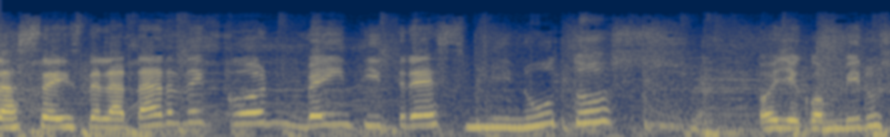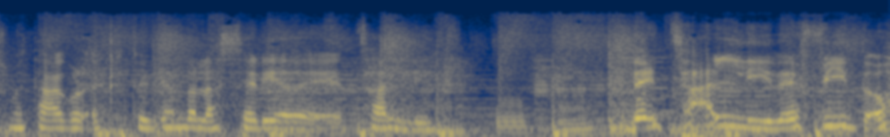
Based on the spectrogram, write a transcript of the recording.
Las 6 de la tarde con 23 minutos. Oye, con virus me estaba estoy viendo la serie de Charlie. De Charlie, de Fito.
